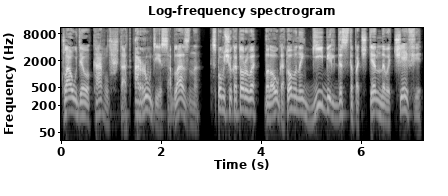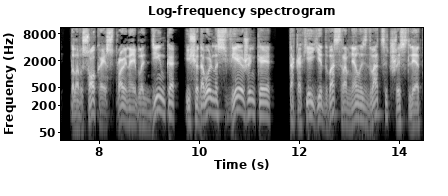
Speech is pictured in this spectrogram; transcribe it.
Клаудио Карлштадт, орудие соблазна, с помощью которого была уготована гибель достопочтенного Чефи, была высокая, стройная блондинка, еще довольно свеженькая, так как ей едва сравнялось 26 лет,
